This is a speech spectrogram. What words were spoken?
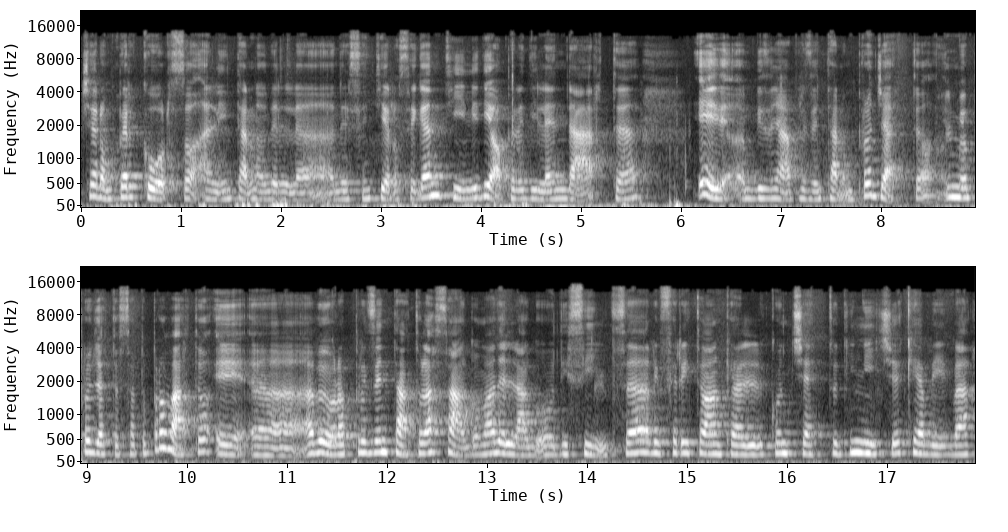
C'era un percorso all'interno del, del, sentiero Segantini di opere di land art e eh, bisognava presentare un progetto. Il mio progetto è stato approvato e eh, avevo rappresentato la sagoma del lago di Sils, riferito anche al concetto di Nietzsche che aveva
